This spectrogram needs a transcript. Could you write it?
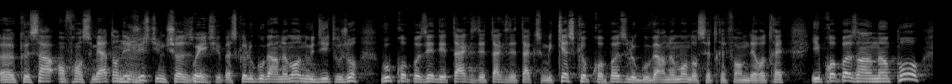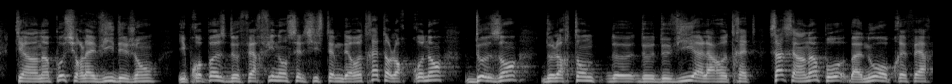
euh, que ça en France. Mais attendez hmm. juste une chose là-dessus, parce que le gouvernement nous dit toujours, vous proposez des taxes, des taxes, des taxes. Mais qu'est-ce que propose le gouvernement dans cette réforme des retraites? Il propose un impôt qui est un impôt sur la vie des gens. Il propose de faire financer le système des retraites en leur prenant deux ans de leur temps de, de, de vie à la retraite. Ça, c'est un impôt. Bah, nous, on préfère,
